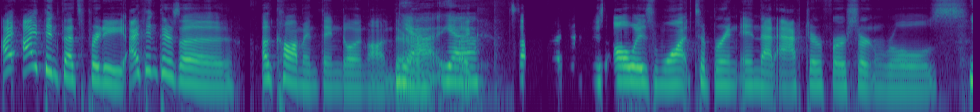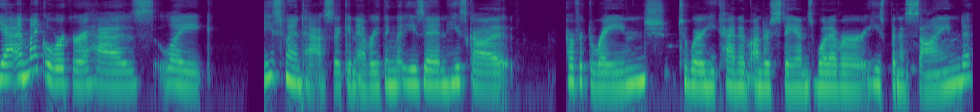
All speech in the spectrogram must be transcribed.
I I think that's pretty. I think there's a a common thing going on there. Yeah, yeah. Like some directors just always want to bring in that actor for certain roles. yeah. And Michael Rooker has like he's fantastic in everything that he's in. He's got perfect range to where he kind of understands whatever he's been assigned.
